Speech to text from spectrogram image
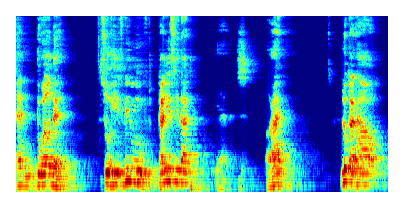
and dwell there? So he's being moved. Can you see that? Yes. All right. Look at how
